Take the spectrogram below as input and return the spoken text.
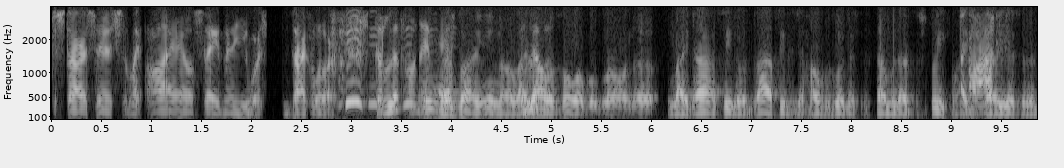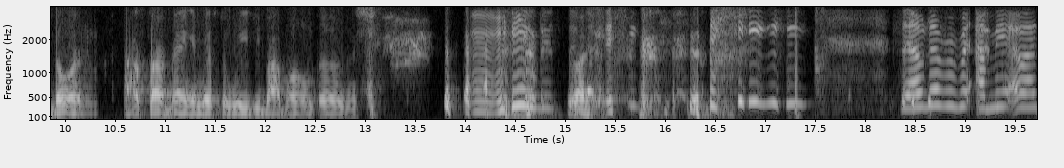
to start saying shit like, "Oh hell, Satan," and you worship Dark Lord. The look on their Yeah, that's face. like you know, like that was horrible growing up. Like I see the I see the Jehovah's Witnesses coming up the street, like Oh, I- tell you to the door. I'll start banging Mr. Ouija by Bone Thugs and shit. Mm. Like- See, I've never been. I mean, I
